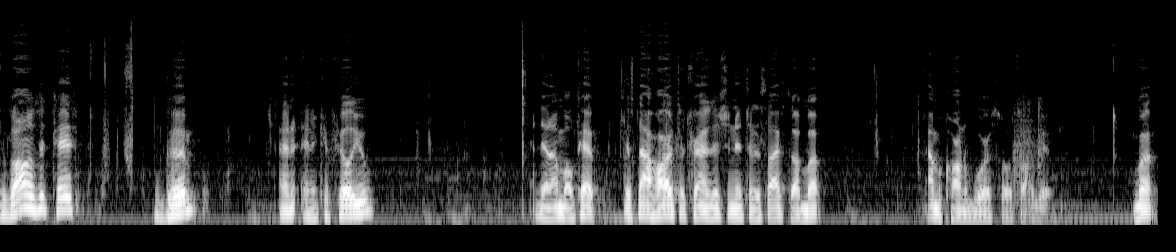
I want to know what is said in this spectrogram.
As long as it tastes good and, and it can fill you, then I'm okay. It's not hard to transition into this lifestyle, but I'm a carnivore, so it's all good. But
